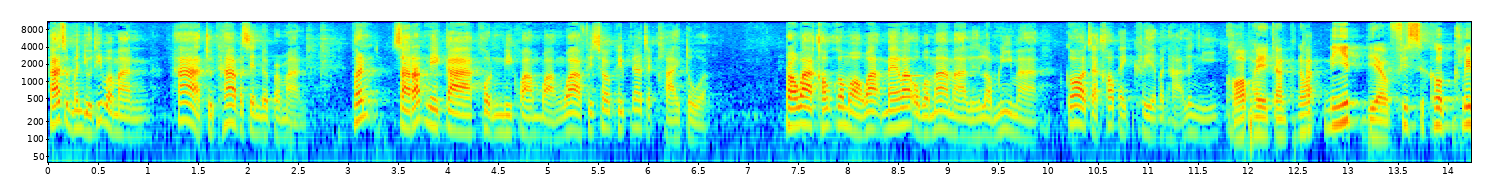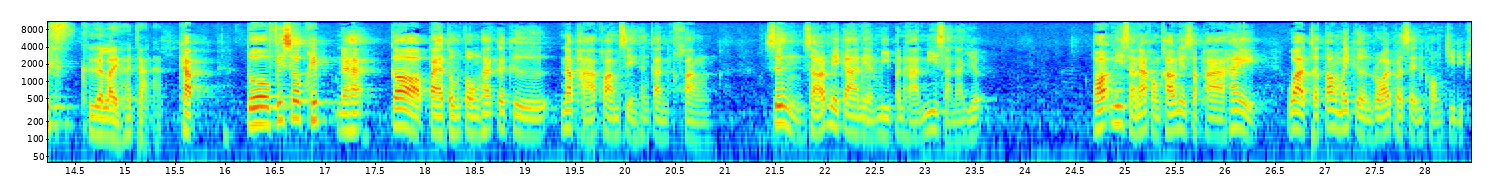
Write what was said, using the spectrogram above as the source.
ท้ายสุดมันอยู่ที่ประมาณ 5.5%โดยประมาณ เพราะฉะนั้นสหรัฐอเมริกาคนมีความหวังว่า fiscal cliff น่าจะคลายตัว เพราะว่าเขาก็มองว่าแม้ว่าโอบามามาหรือลอมนี่มา ก็จะเข้าไปเคลียร์ปัญหาเรื่องนี้ ขออภัยอาจารย์ธนวัฒน์นิดเดียว physical cliff คืออะไรฮะอาจารย์ฮะครับ ตัว fiscal cliff นะฮะก็แปลตรงๆฮะก็คือหน้าผาความเสี่ยงทางการคลัง ซึ่งสหรัฐอเมริกาเนี่ยมีปัญหาหนี้สาธารณะเยอะ เพราะหนี้สาธารณะของเขาเนี่ยสภาให้ว่าจะต้องไม่เกิน100%ของ GDP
